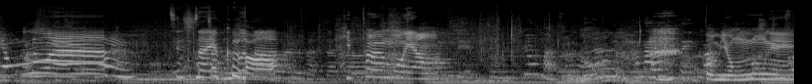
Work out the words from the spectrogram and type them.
영롱아. 진짜, 예쁘다. 깃털 모양. 너무 영롱해.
